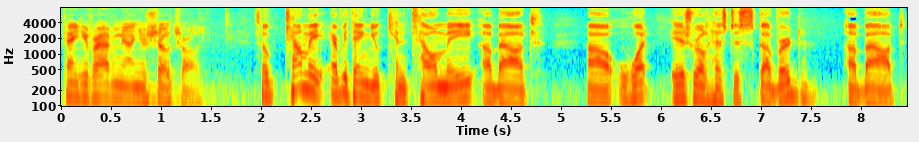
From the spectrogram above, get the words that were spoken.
Thank you for having me on your show, Charlie. So tell me everything you can tell me about uh, what Israel has discovered about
